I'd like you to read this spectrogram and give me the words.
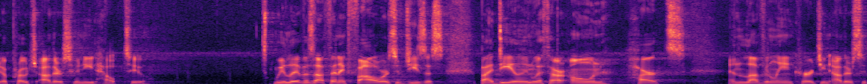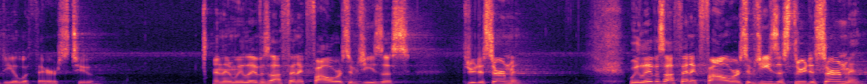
approach others who need help too. We live as authentic followers of Jesus by dealing with our own hearts and lovingly encouraging others to deal with theirs too. And then we live as authentic followers of Jesus through discernment. We live as authentic followers of Jesus through discernment.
